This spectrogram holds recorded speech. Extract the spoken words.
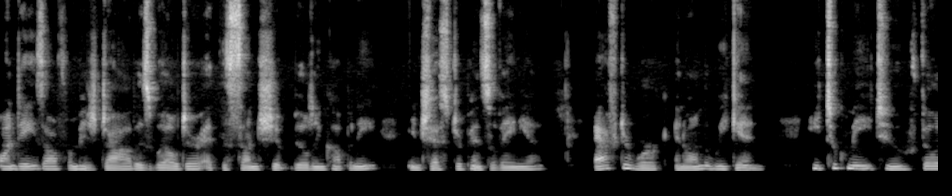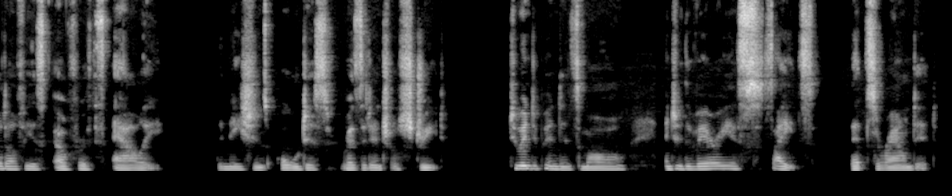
On days off from his job as welder at the Sun Ship Building Company in Chester, Pennsylvania, after work and on the weekend, he took me to Philadelphia's Elfreth's Alley, the nation's oldest residential street, to Independence Mall, and to the various sites that surround it.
